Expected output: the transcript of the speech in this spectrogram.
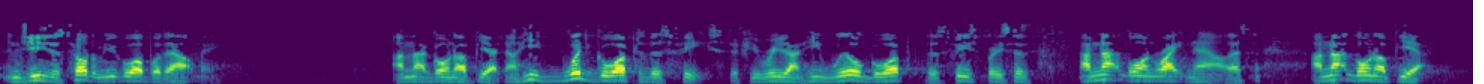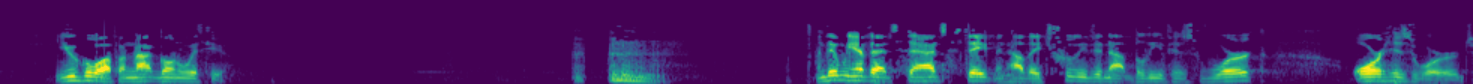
And Jesus told them, You go up without me. I'm not going up yet. Now, he would go up to this feast. If you read on, he will go up to this feast, but he says, I'm not going right now. That's, I'm not going up yet. You go up. I'm not going with you. and then we have that sad statement how they truly did not believe his work or his words.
